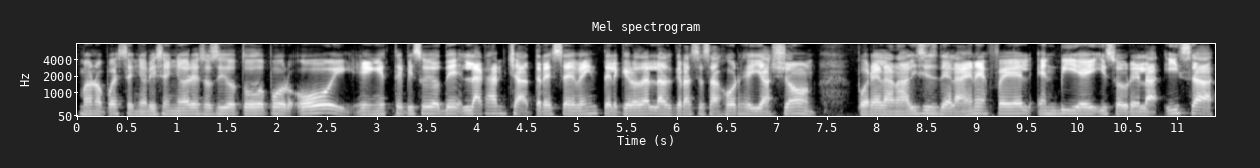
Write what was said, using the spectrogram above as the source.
Bueno, pues señores y señores, eso ha sido todo por hoy en este episodio de La Cancha 1320. Le quiero dar las gracias a Jorge y a Sean por el análisis de la NFL, NBA y sobre la ISA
